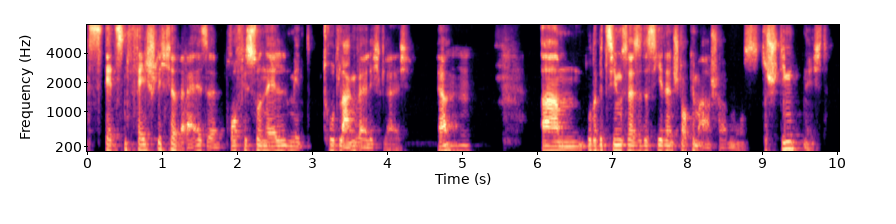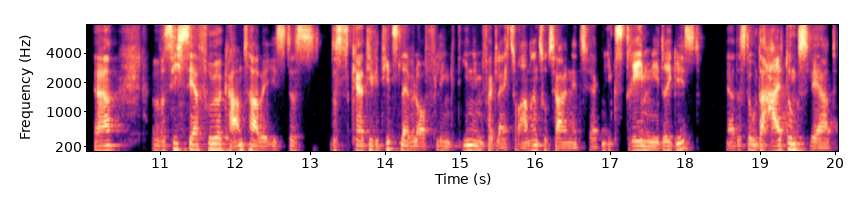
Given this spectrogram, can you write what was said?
setzen fälschlicherweise professionell mit totlangweilig gleich. Ja? Mhm. Ähm, oder beziehungsweise, dass jeder einen Stock im Arsch haben muss. Das stimmt nicht. Ja, was ich sehr früh erkannt habe, ist, dass das Kreativitätslevel auf LinkedIn im Vergleich zu anderen sozialen Netzwerken extrem niedrig ist. Ja, dass der Unterhaltungswert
